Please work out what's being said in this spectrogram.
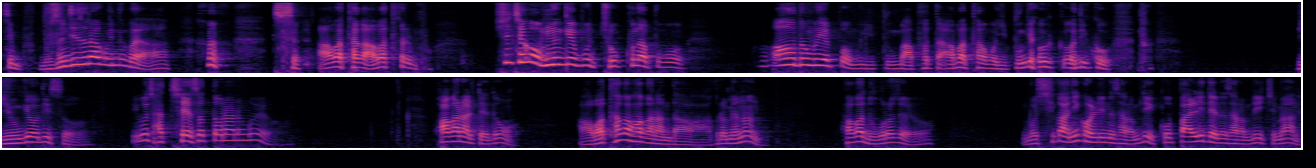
지금 무슨 짓을 하고 있는 거야? 아바타가 아바타를 뭐 실체가 없는 게 뭐 좋고 나쁘고 아 너무 예뻐 뭐 이쁜 뭐 아팠다 아바타 뭐 이쁜 게 어디 있고 미운 게 어디 있어? 이거 자체에서 떠나는 거예요. 화가 날 때도 아바타가 화가 난다. 그러면은 화가 누그러져요. 뭐 시간이 걸리는 사람도 있고 빨리 되는 사람도 있지만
